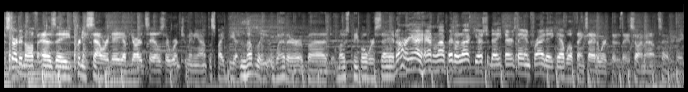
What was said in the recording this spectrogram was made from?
it started off as a pretty sour day of yard sales. There weren't too many out despite the lovely weather, but most people were saying, oh yeah, I had a lot better luck yesterday, Thursday and Friday. Yeah, well thanks, I had to work those days, so I'm out Saturday.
